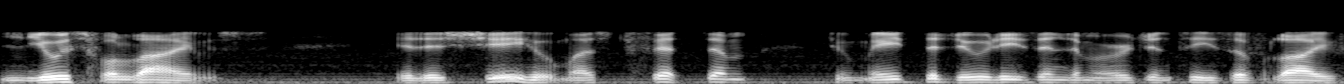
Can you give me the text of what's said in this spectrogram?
and useful lives. It is she who must fit them to meet the duties and emergencies of life.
